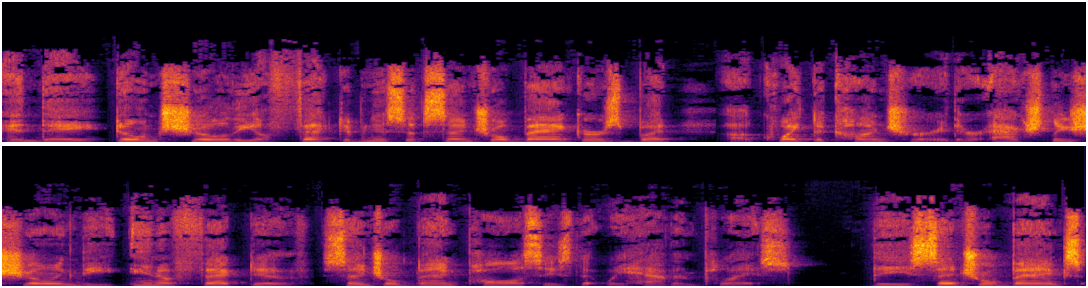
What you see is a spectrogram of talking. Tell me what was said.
and they don't show the effectiveness of central bankers, but uh, quite the contrary. They're actually showing the ineffective central bank policies that we have in place. The central bank's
